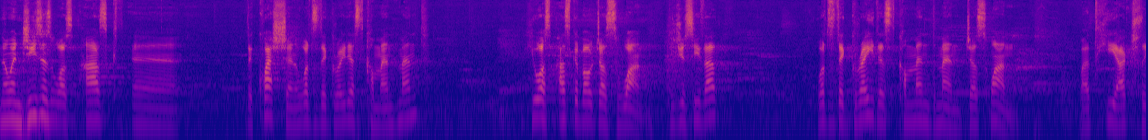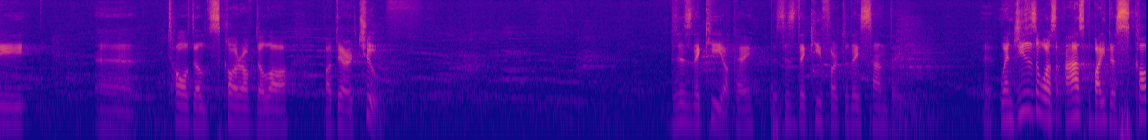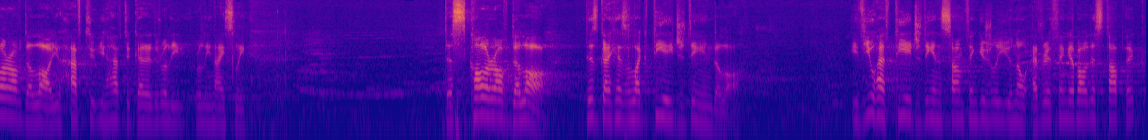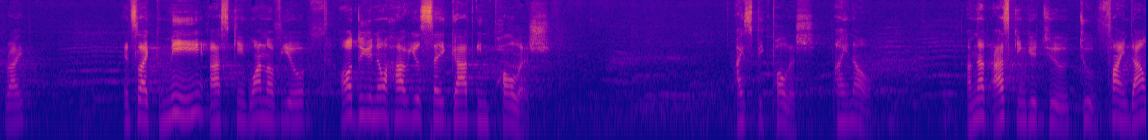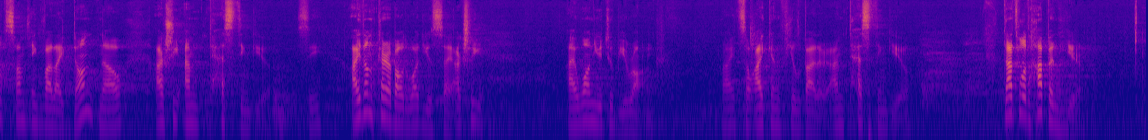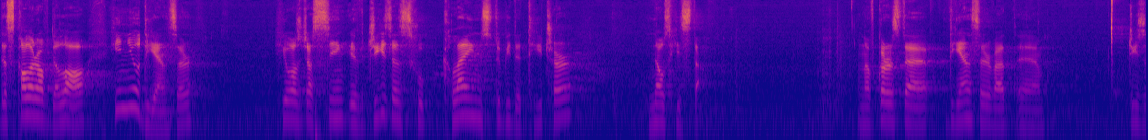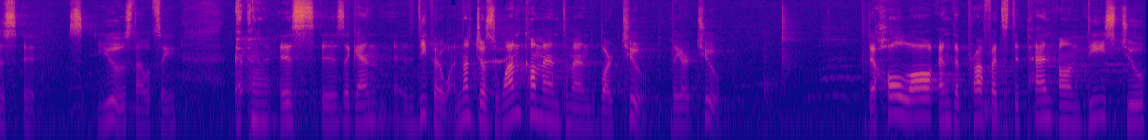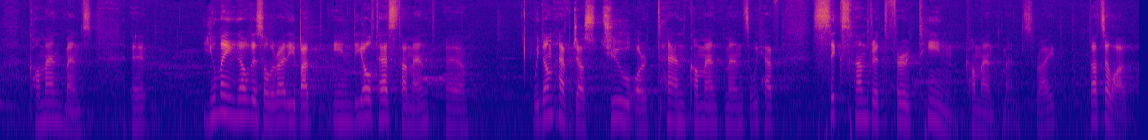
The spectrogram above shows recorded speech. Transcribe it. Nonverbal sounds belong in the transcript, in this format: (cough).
Now, when Jesus was asked uh, the question, What's the greatest commandment? he was asked about just one. Did you see that? What's the greatest commandment? Just one. But he actually uh, told the scholar of the law, but there are two. This is the key, okay? This is the key for today's Sunday. When Jesus was asked by the scholar of the law, you have to, you have to get it really, really nicely. The scholar of the law, this guy has like PhD in the law. If you have PhD in something, usually you know everything about this topic, right? It's like me asking one of you, oh, do you know how you say God in Polish? I speak Polish. I know. I'm not asking you to, to find out something that I don't know. Actually, I'm testing you. See? I don't care about what you say. Actually, I want you to be wrong. Right? So I can feel better. I'm testing you. That's what happened here. The scholar of the law, he knew the answer. He was just seeing if Jesus, who claims to be the teacher, knows his stuff. And of course, the, the answer that uh, Jesus uh, used, I would say, (clears throat) is, is again the deeper one. Not just one commandment, but two. They are two. The whole law and the prophets depend on these two commandments. Uh, you may know this already, but in the Old Testament, uh, we don't have just two or ten commandments. We have 613 commandments, right? That's a lot.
